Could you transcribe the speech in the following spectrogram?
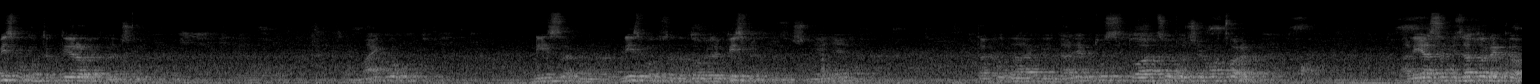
mi smo kontaktirali, znači, sa Jamajkom, nisam, nismo do sada dobili pismeno izrašnjenje, tako da i dalje tu situaciju držimo otvoreno. Ali ja sam zato rekao,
